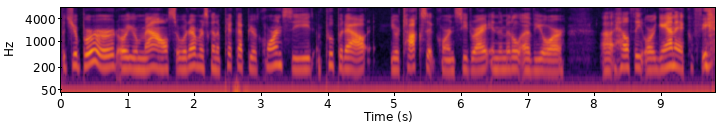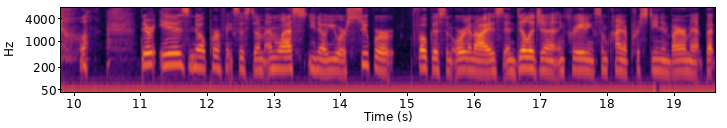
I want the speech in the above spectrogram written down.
but your bird or your mouse or whatever is going to pick up your corn seed and poop it out, your toxic corn seed, right, in the middle of your uh, healthy organic field. there is no perfect system unless you know you are super focused and organized and diligent in creating some kind of pristine environment but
